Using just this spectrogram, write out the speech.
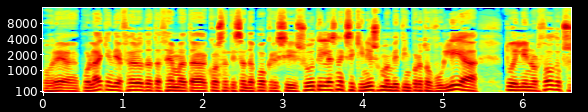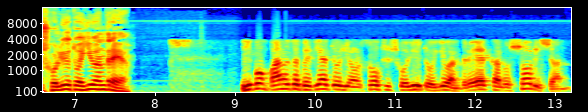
Ωραία. Πολλά και ενδιαφέροντα τα θέματα, Κώστα, της ανταπόκρισης σου. Τι λες να ξεκινήσουμε με την πρωτοβουλία του Ελληνορθόδοξου Σχολείου του Αγίου Ανδρέα; Λοιπόν, πάνω τα παιδιά του Ελληνορθόδοξου Σχολείου του Αγίου Ανδρέα καλωσόρισαν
